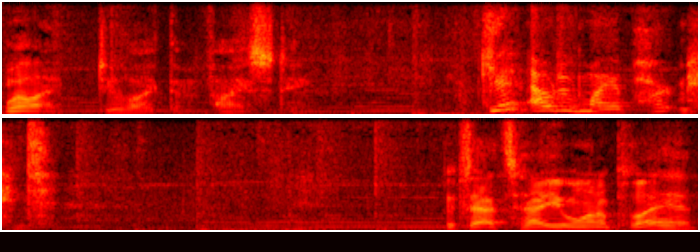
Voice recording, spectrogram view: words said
Well, I do like them feisty. Get out of my apartment. If that's how you want to play it.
